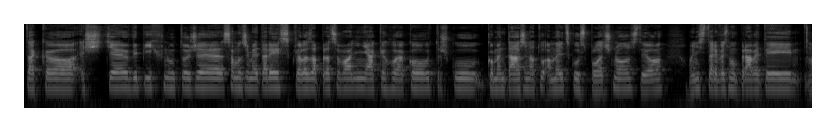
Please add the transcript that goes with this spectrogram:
tak uh, ještě vypíchnu to, že samozřejmě tady skvělé zapracování nějakého jako trošku komentáře na tu americkou společnost, jo. Oni si tady vezmou právě ty uh,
